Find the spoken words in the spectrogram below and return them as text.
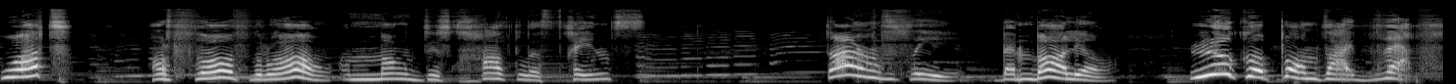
What? Are thoughts wrong among these heartless things? Dorothy, Benvolio, look upon thy death!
